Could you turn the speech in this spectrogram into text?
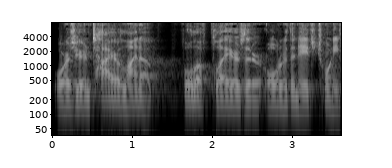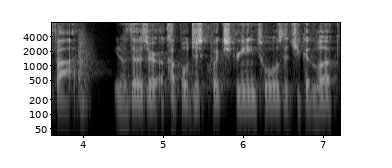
or is your entire lineup full of players that are older than age 25? You know, those are a couple just quick screening tools that you could look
